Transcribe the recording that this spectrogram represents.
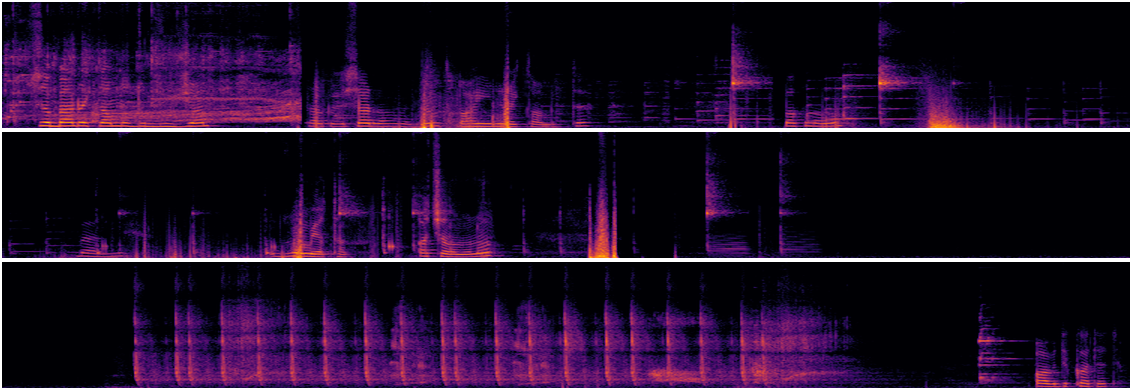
size ben reklamda durduracağım. Arkadaşlar devam edelim. Daha yeni reklam bitti. Bakın oğlum. Vermiş. Zombi yatak. Açalım onu. Abi dikkat et.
